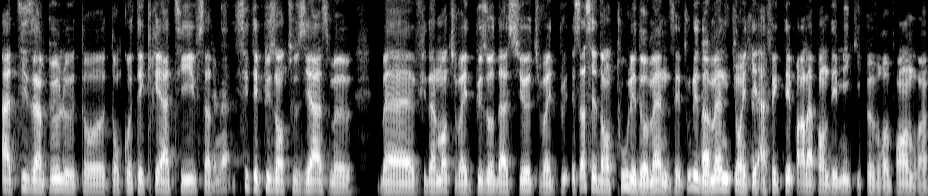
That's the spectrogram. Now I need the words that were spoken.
attise un peu le, ton, ton côté créatif. Ça, si tu es plus enthousiasme, ben, finalement, tu vas être plus audacieux. Tu vas être plus... Et ça, c'est dans tous les domaines. C'est tous les Ah, domaines qui ont été affectés par la pandémie qui peuvent reprendre. hein.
